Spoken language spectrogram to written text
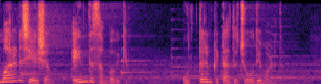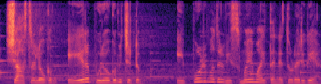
മരണശേഷം എന്ത് സംഭവിക്കും? ഉത്തരം കിട്ടാത്ത ചോദ്യമാണിത്. ശാസ്ത്രലോകം ഏറെ പുരോഗമിച്ചിട്ടും ഇപ്പോഴും അതൊരു വിസ്മയമായി തന്നെ തുടരുകയാണ്.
